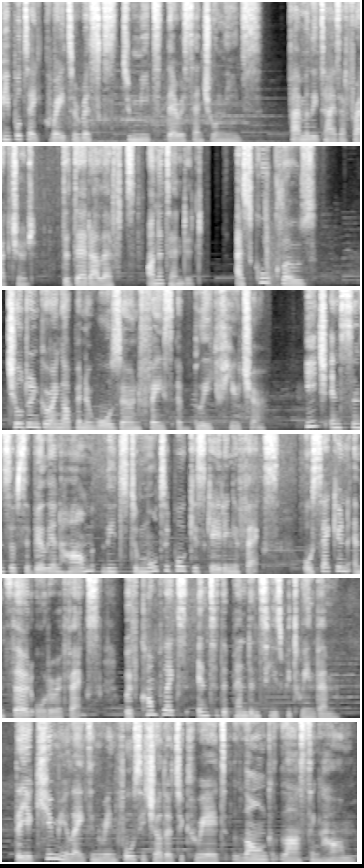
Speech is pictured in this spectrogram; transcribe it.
people take greater risks to meet their essential needs. Family ties are fractured, the dead are left unattended. As schools close, children growing up in a war zone face a bleak future. Each instance of civilian harm leads to multiple cascading effects, or second and third order effects, with complex interdependencies between them. They accumulate and reinforce each other to create long lasting harm.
